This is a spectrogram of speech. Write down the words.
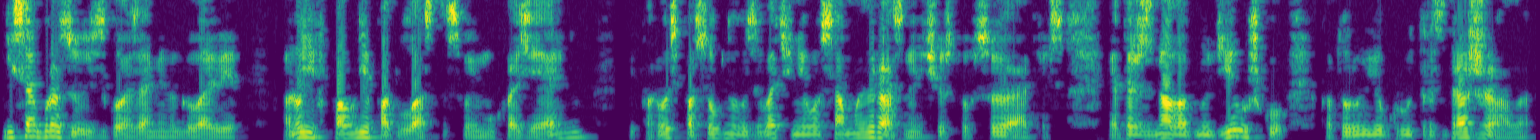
не сообразуясь с глазами на голове, оно не вполне подвластно своему хозяину и порой способно вызывать у него самые разные чувства в свой адрес. Я даже знал одну девушку, которую ее грудь раздражала,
